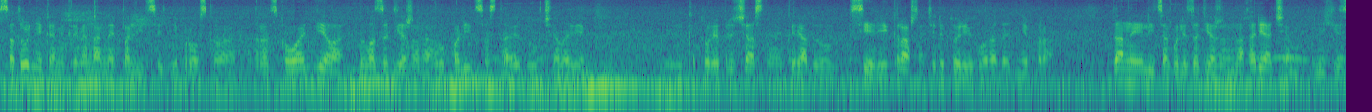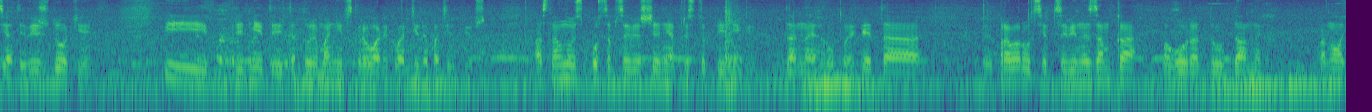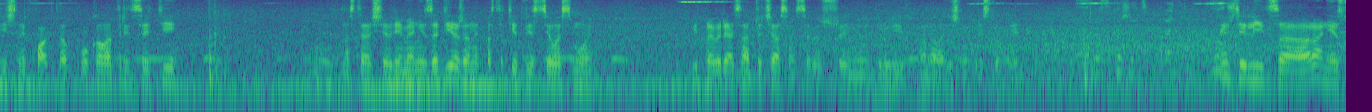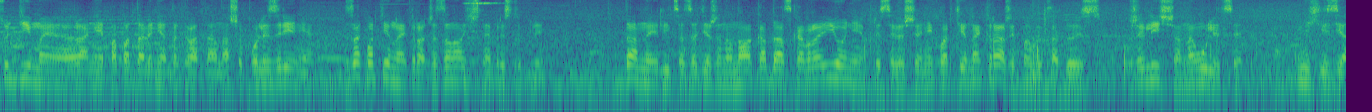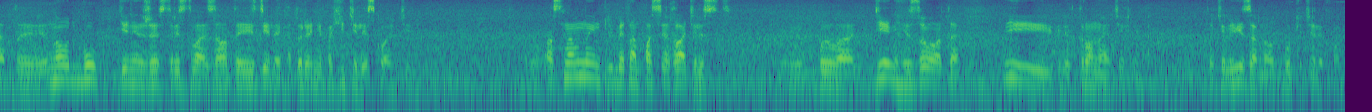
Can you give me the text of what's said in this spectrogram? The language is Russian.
Сотрудниками криминальной полиции Днепровского городского отдела была задержана группа лиц в составе двух человек, э, которые причастны к ряду серий краж на территории города Днепра. Данные лица были задержаны на горячем, у них изъяты вещдоки и предметы, которым они вскрывали квартиры потерпевших. Основной способ совершения преступлений данной группы – это э, проворот сердцевины замка по городу данных аналогичных фактов около 30. В настоящее время они задержаны по статье 208 и проверяется на причастность к совершению других аналогичных преступлений. Расскажите про них. Ну, Эти лица ранее судимые, ранее попадали неоднократно в наше поле зрения за квартирные кражи, за аналогичное преступление. Данные лица задержаны в Новокадасском районе при совершении квартирной кражи по выходу из жилища на улице. У них изъят э, ноутбук, денежные средства и золотые изделия, которые они похитили из квартиры. Основным предметом посягательств э, было деньги, золото и электронная техника. Это телевизор, ноутбук и телефон.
